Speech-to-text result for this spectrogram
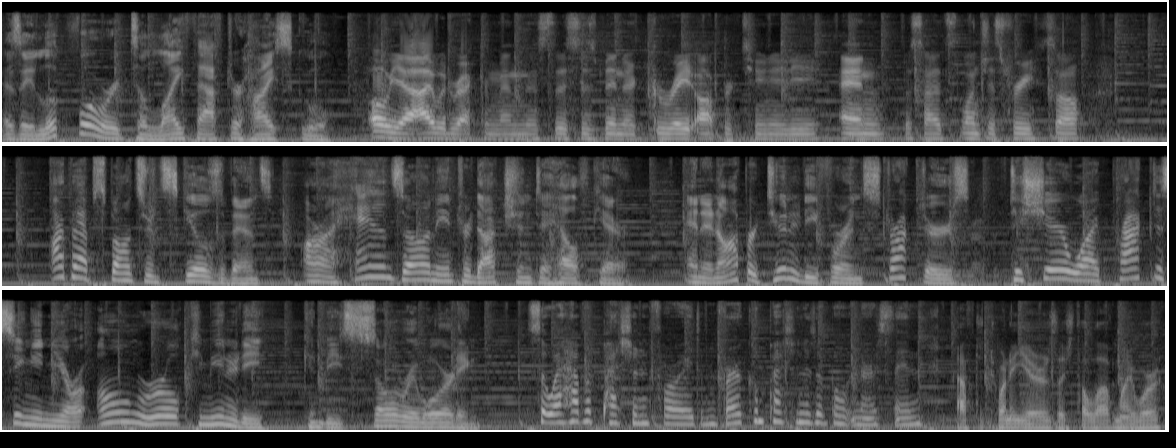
as they look forward to life after high school. Oh yeah, I would recommend this. This has been a great opportunity and besides lunch is free, so. RPAP sponsored skills events are a hands-on introduction to healthcare and an opportunity for instructors to share why practicing in your own rural community can be so rewarding. So I have a passion for it. I'm very compassionate about nursing. After 20 years, I still love my work.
